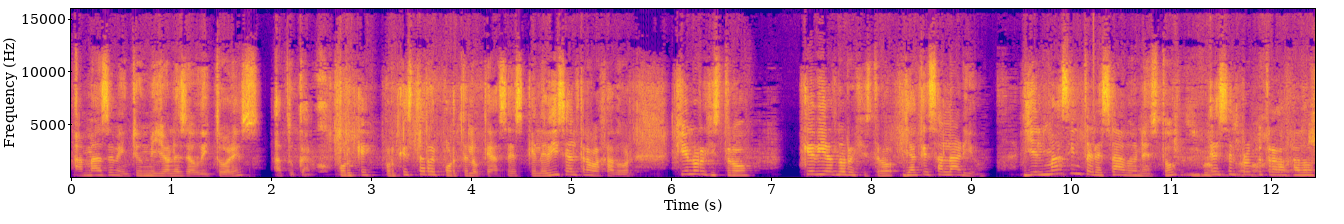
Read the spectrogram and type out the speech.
a más de 21 millones de auditores a tu cargo. ¿Por qué? Porque este reporte lo que hace es que le dice al trabajador quién lo registró, qué días lo registró ya qué salario. Y el más interesado en esto es el propio trabajador.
